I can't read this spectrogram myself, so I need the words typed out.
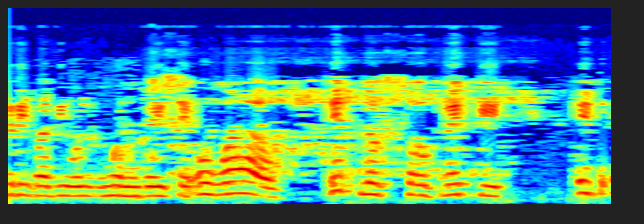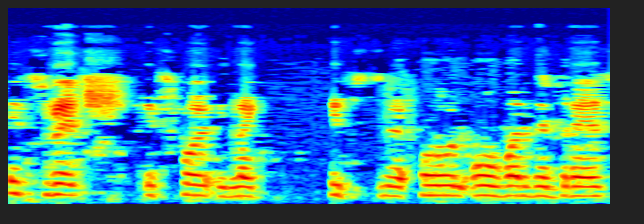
everybody will, when they say, oh wow, it looks so pretty, it, it's rich, it's for, like, it's uh, all over the dress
